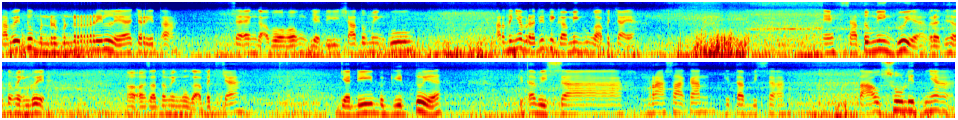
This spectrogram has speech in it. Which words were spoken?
Tapi itu bener-bener real ya cerita. Saya nggak bohong jadi satu minggu artinya berarti tiga minggu nggak pecah ya? Eh satu minggu ya berarti satu minggu ya oh, oh satu minggu nggak pecah. Jadi begitu ya. Kita bisa merasakan kita bisa tahu sulitnya.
